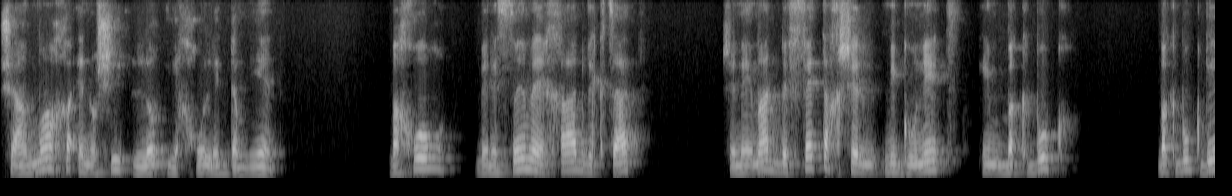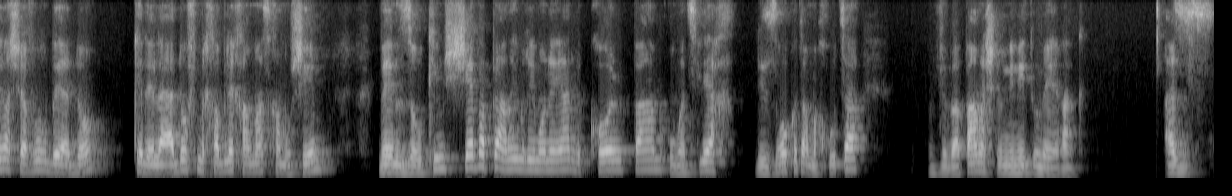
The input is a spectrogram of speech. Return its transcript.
שהמוח האנושי לא יכול לדמיין. בחור בן 21 וקצת, שנעמד בפתח של מיגונית עם בקבוק, בקבוק בירה שבור בידו, כדי להדוף מחבלי חמאס חמושים, והם זורקים שבע פעמים רימוני יד, וכל פעם הוא מצליח לזרוק אותם החוצה, ובפעם השמינית הוא נהרג. אז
